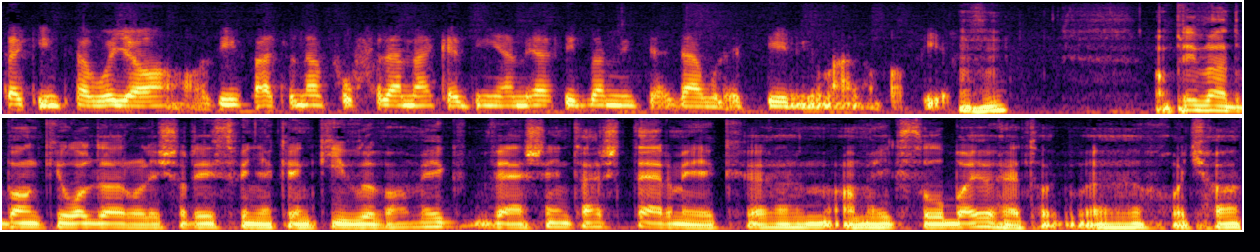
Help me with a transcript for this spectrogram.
tekintve, hogy a, az infláció nem fog felemelkedni ilyen mértékben, mint például egy prémium állampapír. Uh-huh. A privát banki oldalról és a részvényeken kívül van még versenytárs termék, amelyik szóba jöhet, hogyha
